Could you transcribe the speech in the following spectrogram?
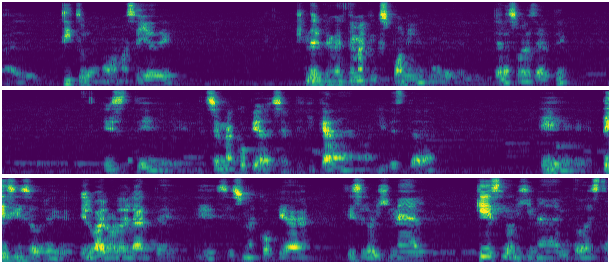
al, título, ¿no? Más allá de, del primer tema que expone, ¿no? de, de las obras de arte. Este, ser una copia certificada y de esta eh, tesis sobre el valor del arte, eh, si es una copia, si es el original, qué es lo original, todo esto,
